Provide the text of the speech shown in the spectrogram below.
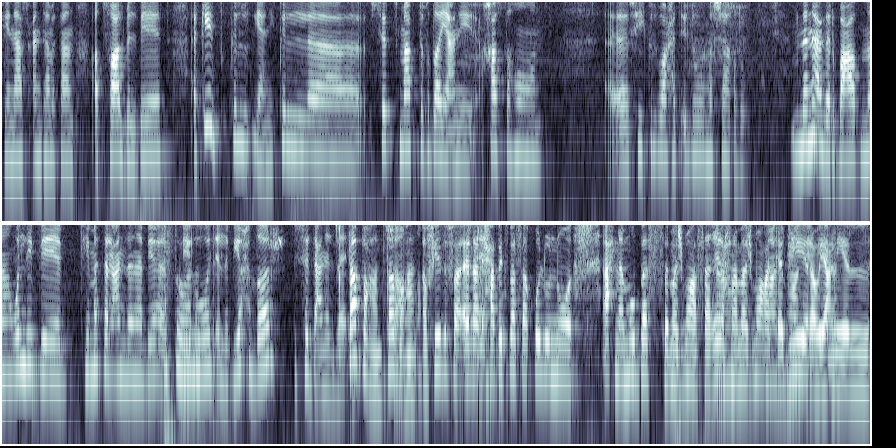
في ناس عندها مثلا أطفال بالبيت أكيد كل يعني كل آه، ست ما بتفضى يعني خاصة هون آه، في كل واحد له مشاغله. بدنا نعذر بعضنا واللي بي في مثل عندنا بي. بيقول اللي بيحضر بسد عن الباقي طبعا طبعا. وفي دفع أنا اللي إيه. حبيت بس أقول إنه إحنا مو بس مجموعة صغيرة آه. إحنا مجموعة, مجموعة كبيرة, كبيرة. ويعني ال...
